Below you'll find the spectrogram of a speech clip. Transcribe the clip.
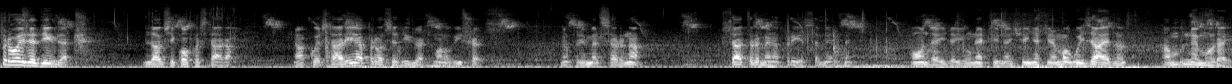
Prvo ide divljač. Zavisi koliko je stara. Ako je starija, prvo se divljač malo više. Naprimjer srna. Sat vremena prije se metne. Onda ide junetina i svinjetina. Mogu i zajedno, a ne moraju.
